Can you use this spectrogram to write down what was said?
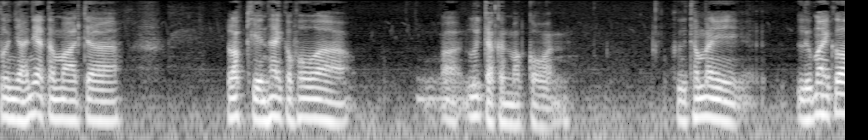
ส่วนใหญ่เนี่ยอาตมาจะ รับเขียนให้ก็เพราะว่าอ่ารู้จักกันมาก่อน คือถ้าไม่หรือไม่ก็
